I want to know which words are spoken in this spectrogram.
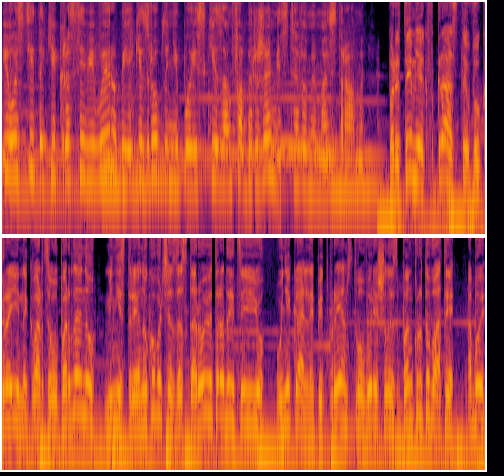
І ось ці такі красиві вироби, які зроблені по ескізам Фаберже місцевими майстрами. Перед тим як вкрасти в України кварцеву перлину, міністр Януковича за старою традицією унікальне підприємство вирішили збанкрутувати, аби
